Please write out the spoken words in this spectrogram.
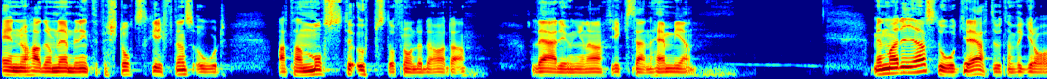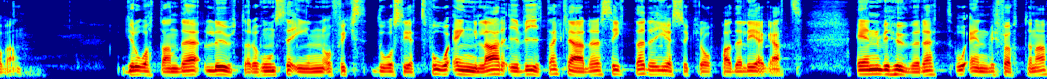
Ännu hade de nämligen inte förstått skriftens ord, att han måste uppstå från de döda. Lärjungarna gick sedan hem igen. Men Maria stod och grät utanför graven. Gråtande lutade hon sig in och fick då se två änglar i vita kläder sitta där Jesu kropp hade legat, en vid huvudet och en vid fötterna.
